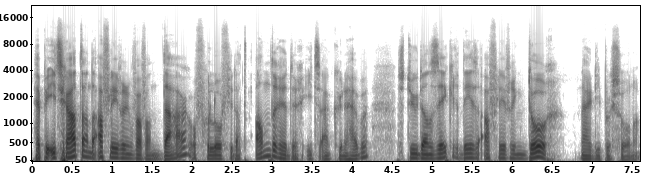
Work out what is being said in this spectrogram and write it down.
Heb je iets gehad aan de aflevering van vandaag of geloof je dat anderen er iets aan kunnen hebben? Stuur dan zeker deze aflevering door naar die personen.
